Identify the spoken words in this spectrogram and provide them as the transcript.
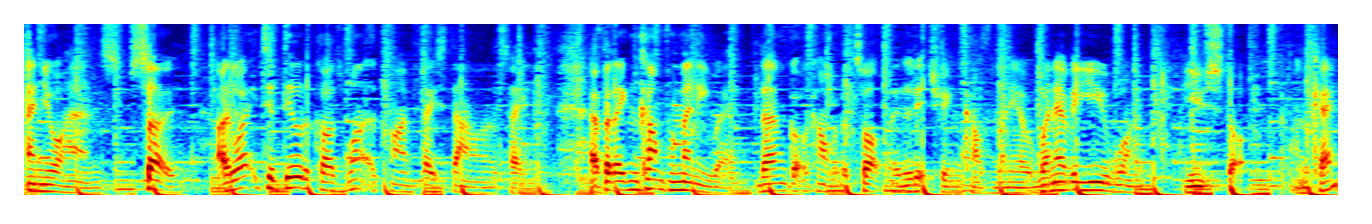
and your hands. So I like to deal the cards one at a time face down on the table. Uh, but they can come from anywhere. They haven't got to come from the top, they literally can come from anywhere. Whenever you want, you stop. Okay?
